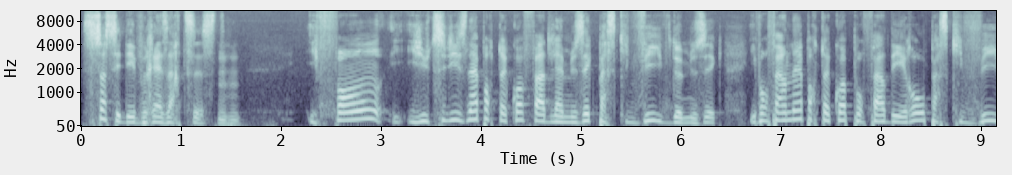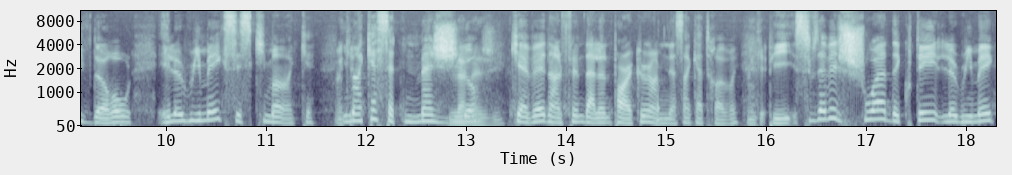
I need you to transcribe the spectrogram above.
ça, c'est des vrais artistes. Mhm. Ils font, ils utilisent n'importe quoi pour faire de la musique parce qu'ils vivent de musique. Ils vont faire n'importe quoi pour faire des rôles parce qu'ils vivent de rôles. Et le remake, c'est ce qui manquait. Il manquait cette magie-là magie. qu'il y avait dans le film d'Alan Parker en 1980. OK. Puis si vous avez le choix d'écouter le remake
